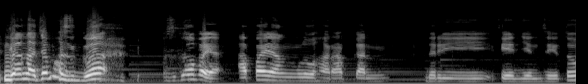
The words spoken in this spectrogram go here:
Enggak enggak cuma maksud gue maksud gue apa ya? Apa yang lo harapkan dari Vengeance itu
